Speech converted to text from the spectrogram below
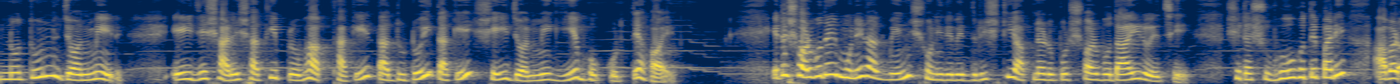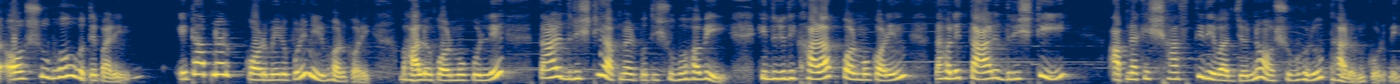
নতুন জন্মের এই যে সাড়ে সাথী প্রভাব থাকে, তা দুটোই তাকে সেই জন্মে গিয়ে ভোগ করতে হয়। এটা সর্বদাই মনে রাখবেন, শনিদেবের দৃষ্টি আপনার উপর সর্বদাই রয়েছে। সেটা শুভও হতে পারে, আবার অশুভও হতে পারে। এটা আপনার কর্মের উপরে নির্ভর করে। ভালো কর্ম করলে তার দৃষ্টি আপনার প্রতি শুভ হবেই। কিন্তু যদি খারাপ কর্ম করেন, তাহলে তার দৃষ্টি আপনাকে শাস্তি দেওয়ার জন্য অশুভ রূপ ধারণ করবে।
